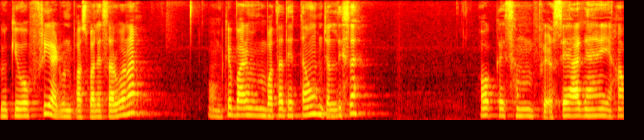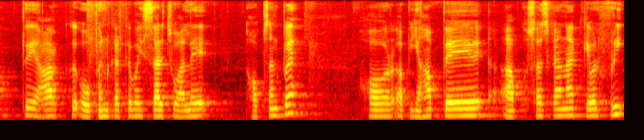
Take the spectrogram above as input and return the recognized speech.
क्योंकि वो फ्री एडमिन पास वाले सर्वर हैं। उनके बारे में मैं बता देता हूँ जल्दी से। और कैसे हम फिर से आ गए हैं यहाँ पे आर्क ओपन करके भाई सर्च वाले ऑप्शन पे। और अब यहाँ पे आपको सर्च करना है, केवल फ्री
